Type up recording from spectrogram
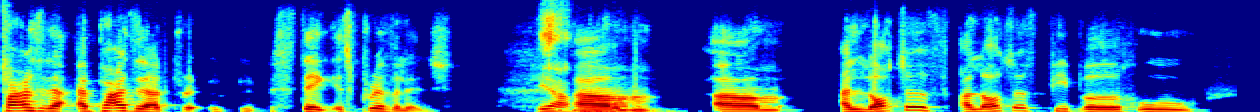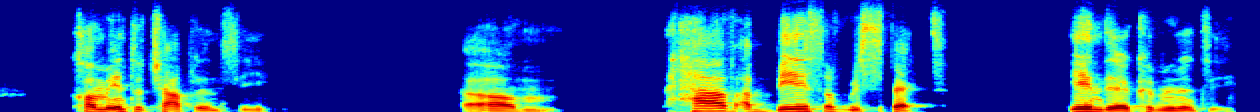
part of that part of that stake is privilege. Yeah. Um, um, a lot of a lot of people who come into chaplaincy um, have a base of respect in their community.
